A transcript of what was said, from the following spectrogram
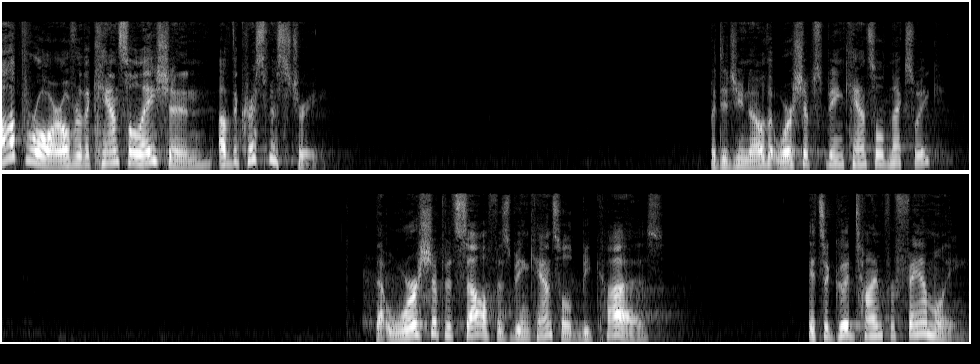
Uproar over the cancellation of the Christmas tree. But did you know that worship's being canceled next week? That worship itself is being canceled because it's a good time for family.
